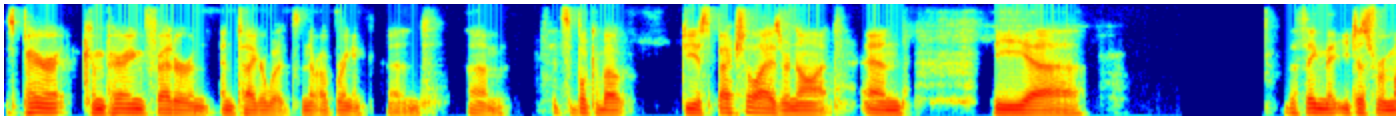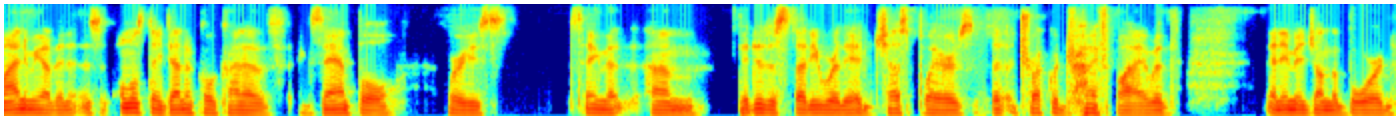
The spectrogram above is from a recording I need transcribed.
it's parent, comparing Federer and, and, Tiger Woods and their upbringing, and um, it's a book about do you specialize or not? And the uh, the thing that you just reminded me of it is almost identical kind of example where he's saying that um, they did a study where they had chess players. A truck would drive by with an image on the board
